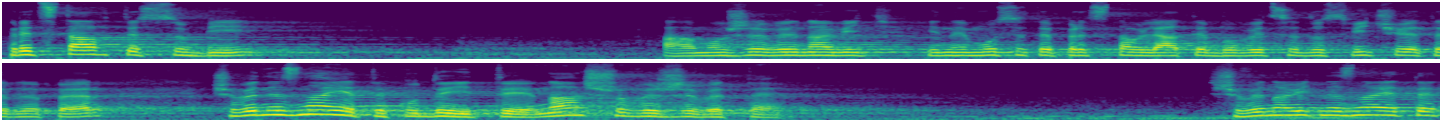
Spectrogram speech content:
Представте собі, а може ви навіть і не мусите представляти, бо ви це досвідчуєте тепер, що ви не знаєте, куди йти, на що ви живете. Що ви навіть не знаєте,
